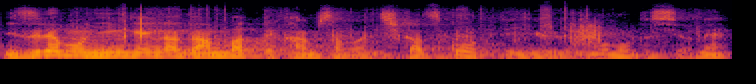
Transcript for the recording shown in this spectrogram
いずれも人間が頑張って神様に近づこうっていうものですよね。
